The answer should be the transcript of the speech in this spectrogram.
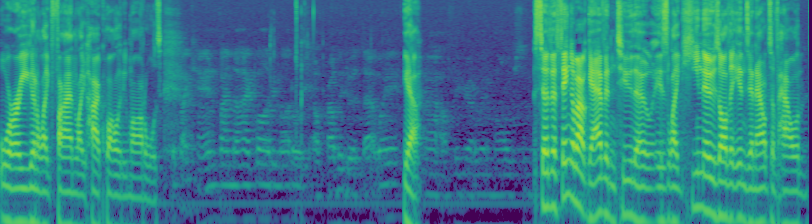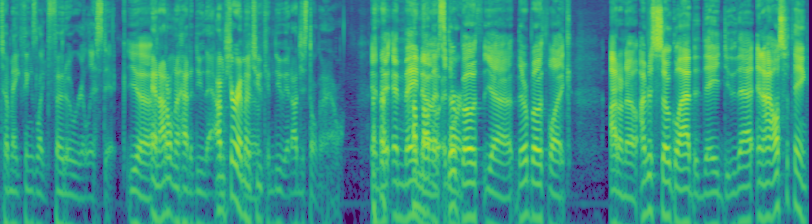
or are you going to like find like high quality models? If I can find the high quality models, I'll probably do it that way. Yeah. Uh, I'll figure out a way to model some. So the thing about Gavin too, though, is like he knows all the ins and outs of how to make things like photorealistic. Yeah. And I don't know how to do that. I'm sure Mo2 can do it. I just don't know how. and they, and they I'm not know that they're both yeah they're both like i don't know i'm just so glad that they do that and i also think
